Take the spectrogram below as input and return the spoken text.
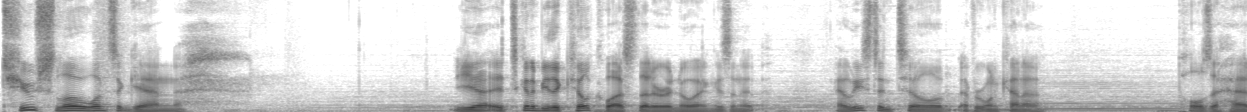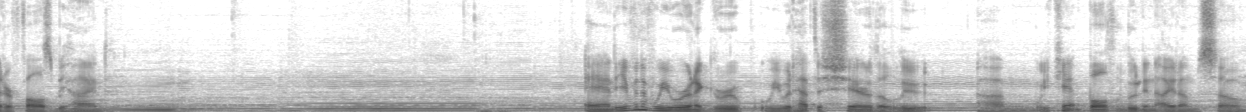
Too slow once again. Yeah, it's going to be the kill quests that are annoying, isn't it? At least until everyone kind of pulls ahead or falls behind. And even if we were in a group, we would have to share the loot. Um, we can't both loot an item, so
